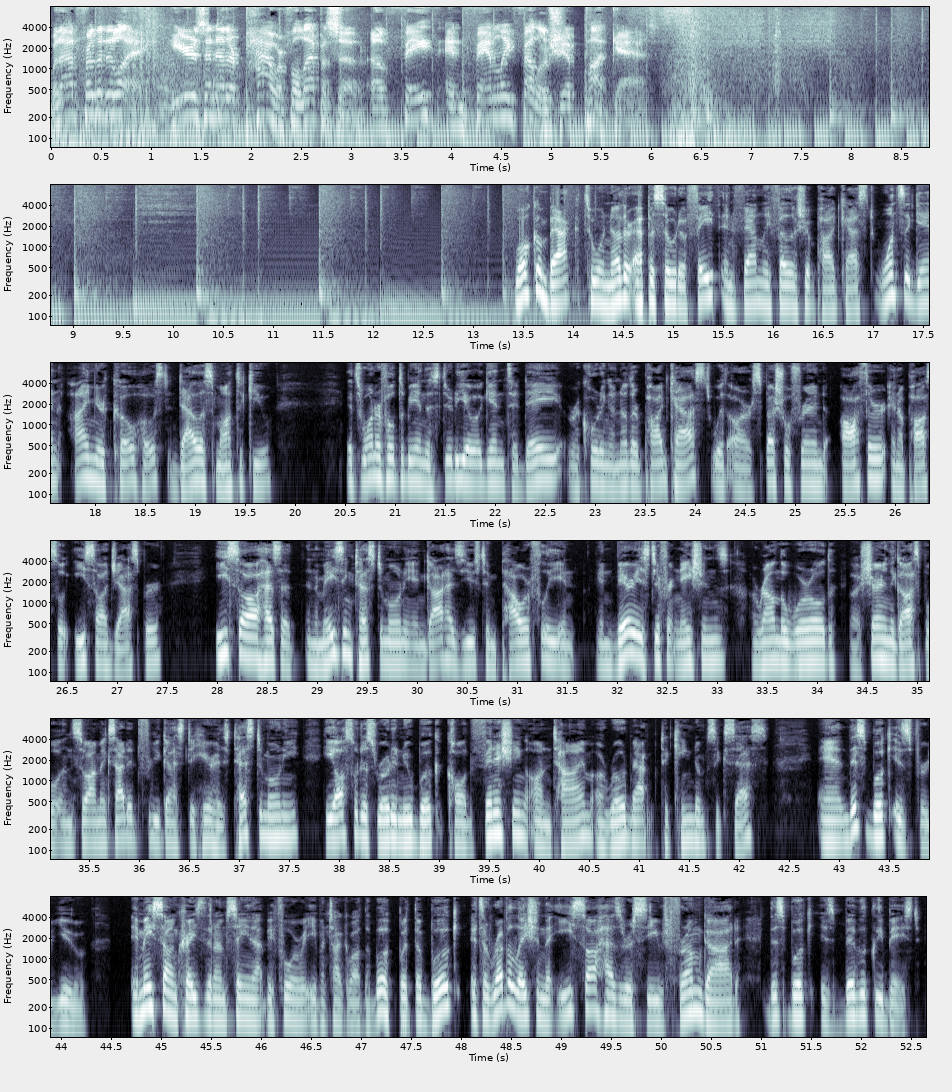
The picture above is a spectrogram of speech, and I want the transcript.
Without further delay, here's another powerful episode of Faith and Family Fellowship Podcast. Welcome back to another episode of Faith and Family Fellowship Podcast. Once again, I'm your co host, Dallas Montague. It's wonderful to be in the studio again today, recording another podcast with our special friend, author, and apostle Esau Jasper. Esau has a, an amazing testimony, and God has used him powerfully in, in various different nations around the world, uh, sharing the gospel. And so I'm excited for you guys to hear his testimony. He also just wrote a new book called Finishing on Time A Roadmap to Kingdom Success. And this book is for you. It may sound crazy that I'm saying that before we even talk about the book, but the book, it's a revelation that Esau has received from God. This book is biblically based.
